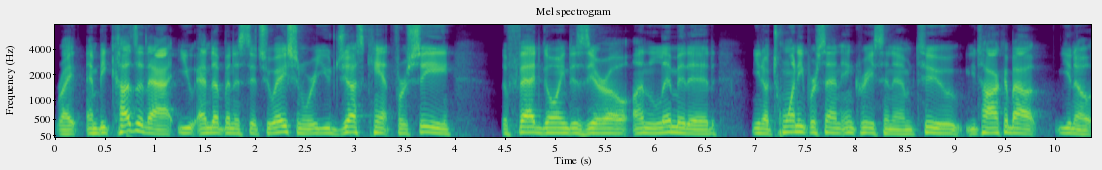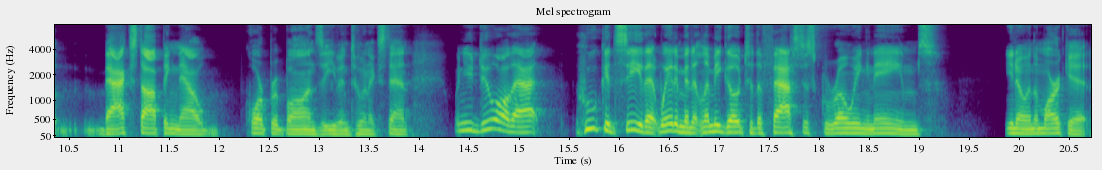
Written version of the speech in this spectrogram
right? And because of that, you end up in a situation where you just can't foresee the Fed going to zero, unlimited, you know, 20% increase in M2. You talk about, you know, backstopping now corporate bonds even to an extent. When you do all that, who could see that, wait a minute, let me go to the fastest growing names, you know, in the market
